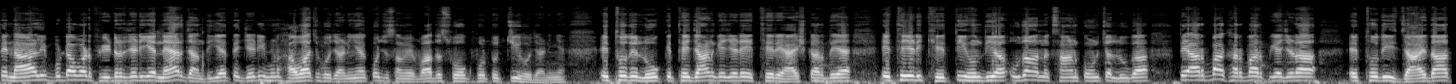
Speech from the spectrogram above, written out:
ਤੇ ਨਾਲ ਹੀ ਬੁੱਢਾਵੜ ਫੀਡਰ ਜਿਹੜੀ ਹੈ, ਨਹਿਰ ਜਾਂਦੀ ਹੈ ਤੇ ਜਿਹੜੀ ਹੁਣ ਹਵਾ 'ਚ ਹੋ ਜਾਣੀ ਹੈ, ਕੁਝ ਸਮੇਂ ਬਾਅਦ 100 ਫੁੱਟ ਉੱਚੀ ਹੋ ਜਾਣੀ ਹੈ। ਇੱਥੋਂ ਦੇ ਲੋਕ ਕਿੱਥੇ ਜਾਣਗੇ ਜਿਹੜੇ ਇੱਥੇ ਰਿਹਾਇਸ਼ ਕਰਦੇ ਆ? ਇੱਥੇ ਜਿਹੜੀ ਖੇਤੀ ਹੁੰਦੀ ਆ, ਉਹਦਾ ਨੁਕਸਾਨ ਕੌਣ ਚੱਲੂਗਾ? ਤੇ ਅਰਬਾਂ ਖਰਬਾਂ ਰੁਪਈਆ ਜਿਹੜਾ ਇੱਥੋਂ ਦੀ ਜਾਇਦਾਦ,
